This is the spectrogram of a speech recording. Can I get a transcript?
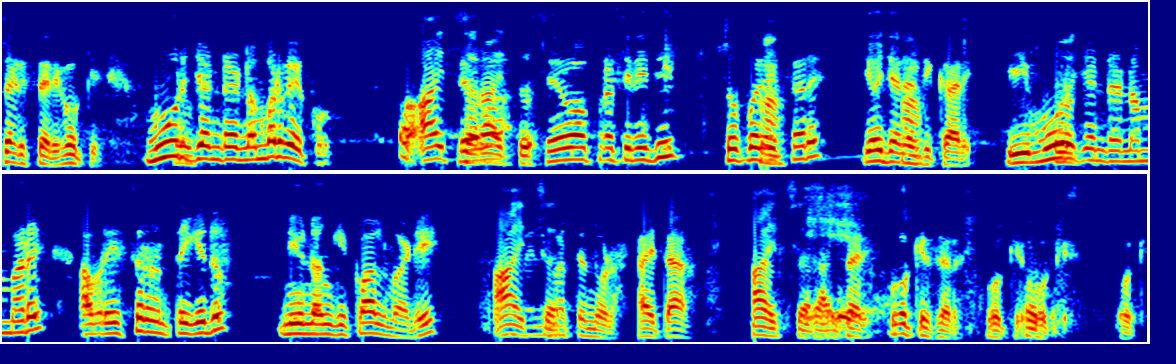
ಸರಿ ಸರಿ. ಓಕೆ ಮೂರು ಜನರ ನಂಬರ್ ಬೇಕು. ಆಯ್ತು ಸರ್ ಆಯ್ತು ಸೇವಾ ಪ್ರತಿನಿಧಿ ಸೂಪರ್ವೈಸರ್ ಯೋಜನಾಧಿಕಾರಿ ಈ ಮೂರು ಜನರ ನಂಬರ್ ಅವರ ಹೆಸರನ್ನು ತೆಗೆದು ನೀವು ನಂಗೆ ಕಾಲ್ ಮಾಡಿ. ಆಯ್ತು ಮತ್ತೆ ನೋಡ ಆಯ್ತಾ? ಆಯ್ತು ಸರ್ ಆಯ್ತು. ಸರಿ. Okay sir okay okay okay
